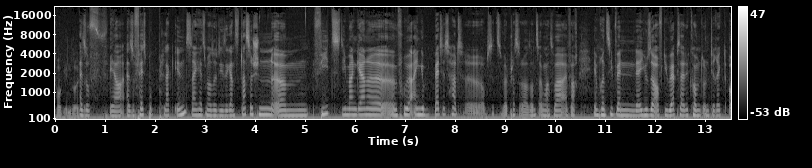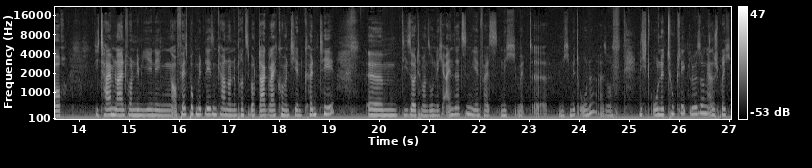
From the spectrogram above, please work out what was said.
vorgehen sollte? Also ja, also Facebook-Plugins, sage ich jetzt mal so, diese ganz klassischen ähm, Feeds, die man gerne äh, früher eingebettet hat, äh, ob es jetzt WordPress oder sonst irgendwas war, einfach im Prinzip, wenn der User auf die Webseite kommt und direkt auch die Timeline von demjenigen auf Facebook mitlesen kann und im Prinzip auch da gleich kommentieren könnte. Ähm, die sollte man so nicht einsetzen, jedenfalls nicht mit, äh, nicht mit ohne, also nicht ohne Two-Click-Lösung. Also sprich,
